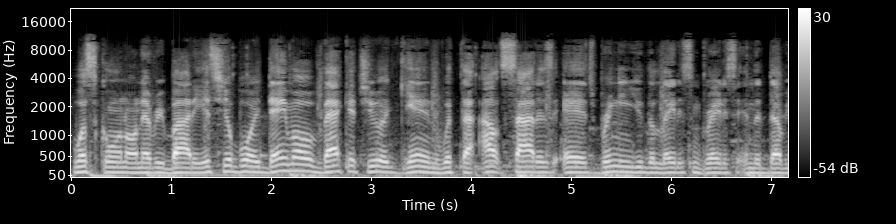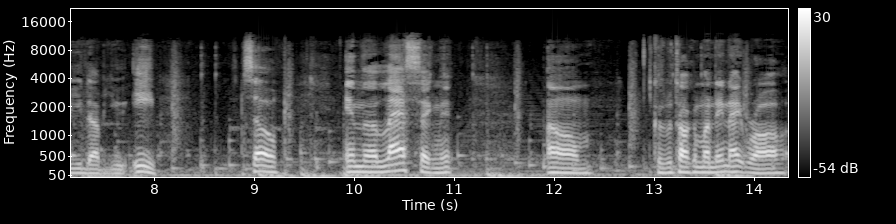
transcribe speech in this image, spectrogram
What's going on, everybody? It's your boy Damo back at you again with the Outsiders Edge, bringing you the latest and greatest in the WWE. So, in the last segment, um, because we're talking Monday Night Raw,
